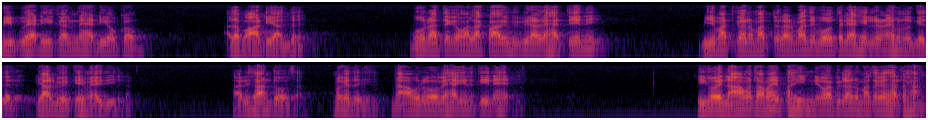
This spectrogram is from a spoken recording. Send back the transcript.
බීපු හැටි කරන හැටි ඔක්කොම අද පාටියක්ද මූණත් එක මලක් වාගේ පිපිලා ලැහැත් තියෙන්නේ. බීමත් කරන මත් වෙලාට පස්සේ බෝතලයක් හෙල්ලන ඇහුණු ගෙදර. යාළුවෙක් එහෙම ඇවිදින්න. හරි සන්තෝෂයි. මොකද මේ නාම රූප වැහැගෙන තියෙන හැටි. ඉතින් ওই නාම තමයි පහින්නේ. ඒවා පිළිබඳ මතක සටහන්.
